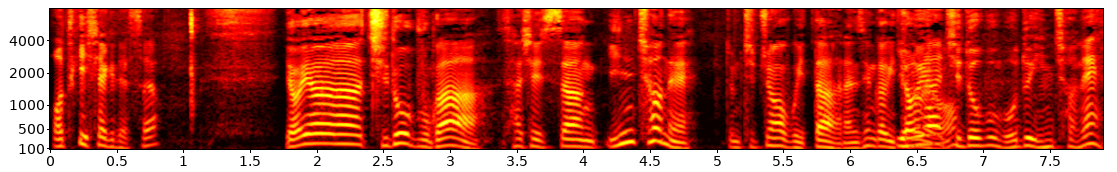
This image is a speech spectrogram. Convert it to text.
어떻게 시작이 됐어요? 여야 지도부가 사실상 인천에 좀 집중하고 있다라는 생각이 여야 들어요. 여야 지도부 모두 인천에?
